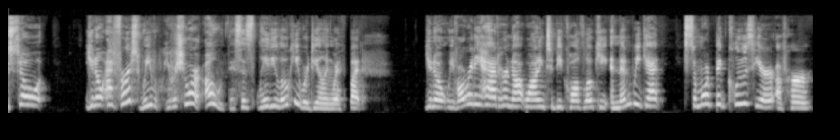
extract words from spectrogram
So, you know, at first we we were sure, oh, this is Lady Loki we're dealing with, but you know, we've already had her not wanting to be called Loki, and then we get some more big clues here of her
